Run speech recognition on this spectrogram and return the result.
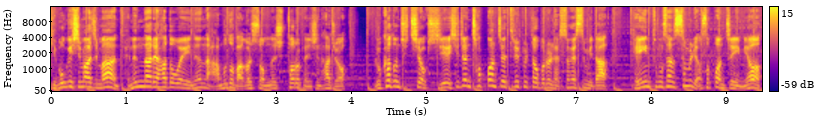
기복이 심하지만 되는 날의 하더웨이는 아무도 막을 수 없는 슈터로 변신하죠. 루카 돈치치 역시 시즌 첫 번째 트리플 더블을 달성했습니다. 개인 통산 26번째이며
